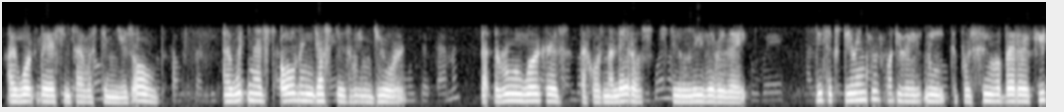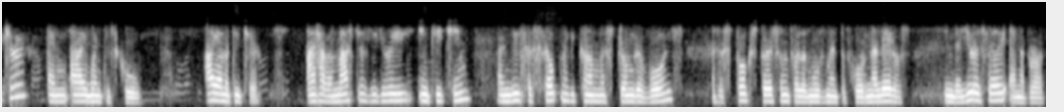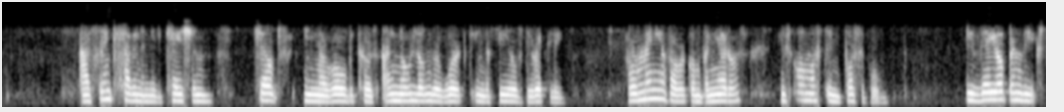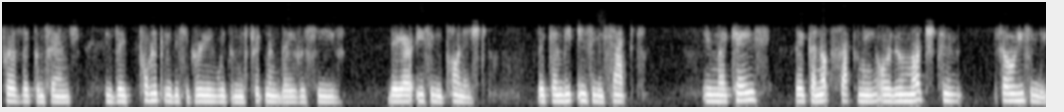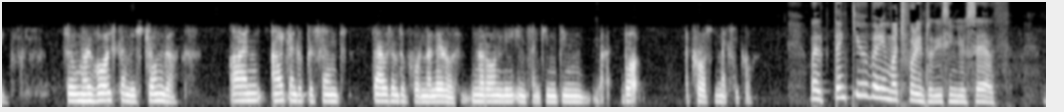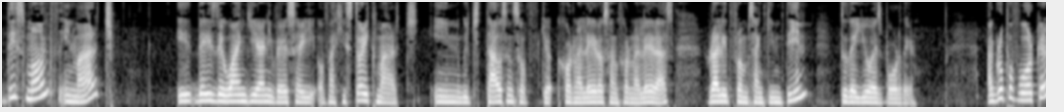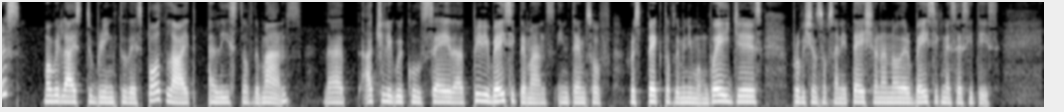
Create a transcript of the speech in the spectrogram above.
I worked there since I was 10 years old. I witnessed all the injustice we endured, that the rural workers, the jornaleros, still live every day. These experiences motivated me to pursue a better future and I went to school. I am a teacher. I have a master's degree in teaching, and this has helped me become a stronger voice as a spokesperson for the movement of jornaleros in the USA and abroad. I think having an education helped in my role because I no longer worked in the fields directly. For many of our compañeros, it's almost impossible. If they openly express their concerns, if they publicly disagree with the mistreatment they receive, they are easily punished. They can be easily sacked. In my case, they cannot sack me or do much to so easily. So my voice can be stronger, and I can represent thousands of jornaleros, not only in San Quintin, but, across Mexico. Well, thank you very much for introducing yourself. This month, in March, it, there is the one year anniversary of a historic march in which thousands of jornaleros and jornaleras rallied from San Quintin to the US border. A group of workers mobilized to bring to the spotlight a list of demands that actually we could say that pretty basic demands in terms of respect of the minimum wages, provisions of sanitation, and other basic necessities.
